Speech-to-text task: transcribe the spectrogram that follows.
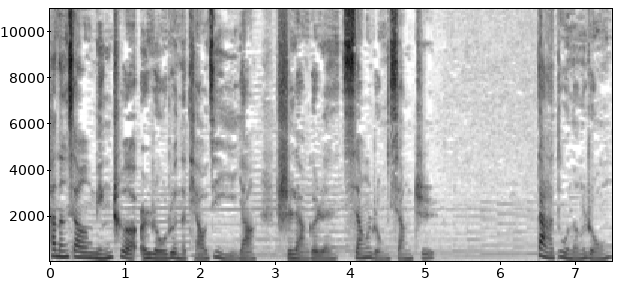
它能像明澈而柔润的调剂一样，使两个人相融相知。大度能容，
